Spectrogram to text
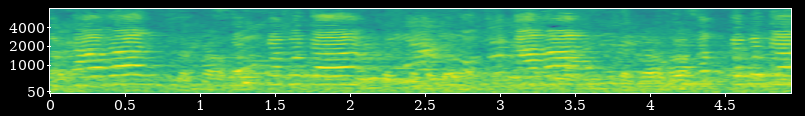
सखाः सप्तपदा सखाः सप्तपदा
